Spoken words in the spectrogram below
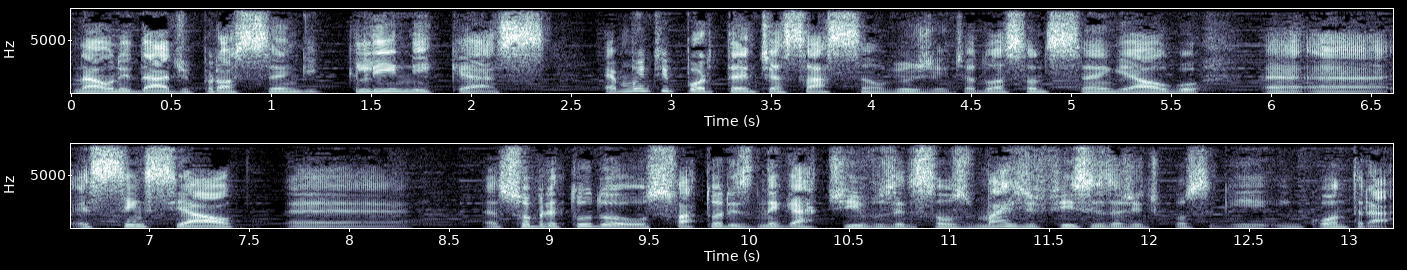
na unidade Pro Sangue Clínicas. É muito importante essa ação, viu, gente? A doação de sangue é algo eh, eh, essencial. eh, eh, sobretudo os fatores negativos, eles são os mais difíceis da gente conseguir encontrar.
